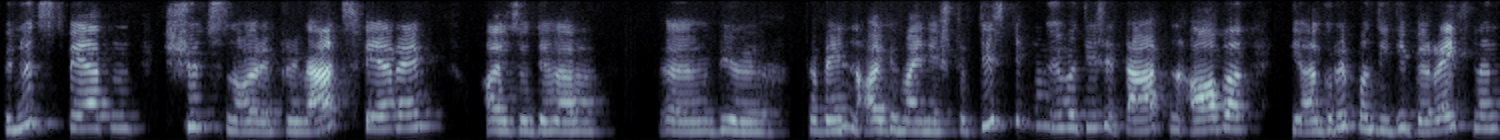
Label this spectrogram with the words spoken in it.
benutzt werden, schützen eure Privatsphäre, also der, wir verwenden allgemeine Statistiken über diese Daten, aber die Algorithmen, die die berechnen,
